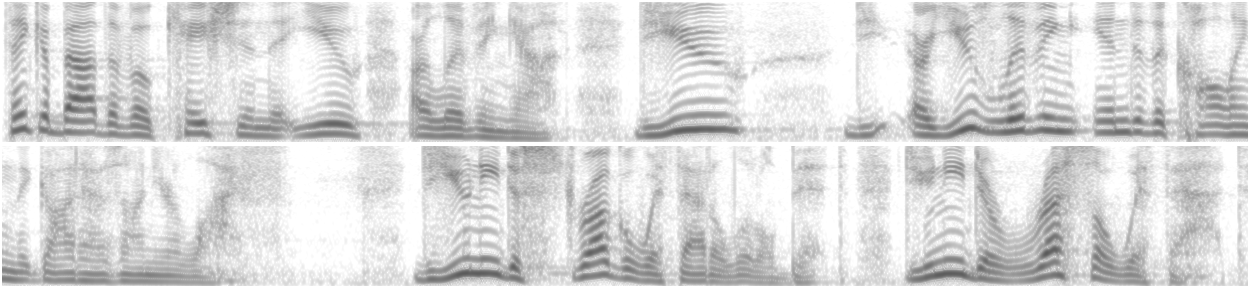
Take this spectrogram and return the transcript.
Think about the vocation that you are living out. Do you, do you, are you living into the calling that God has on your life? Do you need to struggle with that a little bit? Do you need to wrestle with that?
